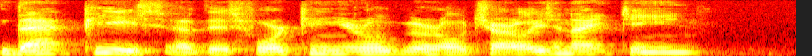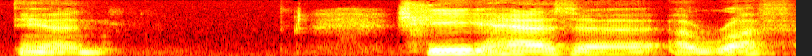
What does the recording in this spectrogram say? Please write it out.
that piece of this 14 year old girl, Charlie's 19, and she has a, a rough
